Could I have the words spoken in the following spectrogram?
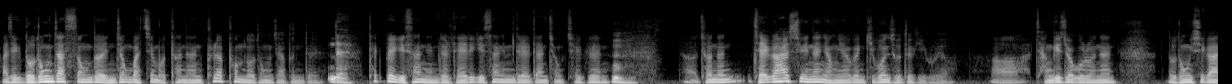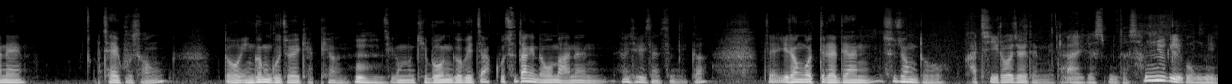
아직 노동자성도 인정받지 못하는 플랫폼 노동자분들, 네. 택배 기사님들, 대리 기사님들에 대한 정책은 음. 어, 저는 제가 할 수 있는 영역은 기본소득이고요. 어, 장기적으로는 노동 시간의 재구성, 또 임금 구조의 개편, 음. 지금은 기본급이 작고 수당이 너무 많은 현실이지 않습니까? 이제 이런 것들에 대한 수정도 같이 이루어져야 됩니다. 알겠습니다. 3610님.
